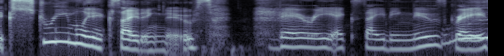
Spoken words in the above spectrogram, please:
extremely exciting news, Very exciting news, Grace.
